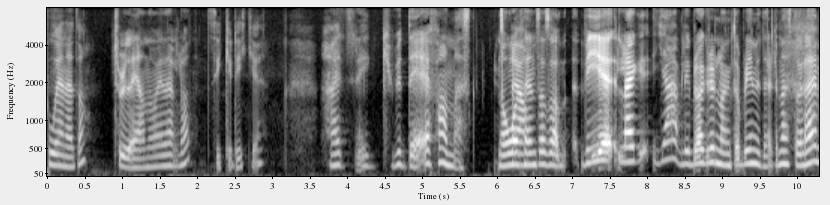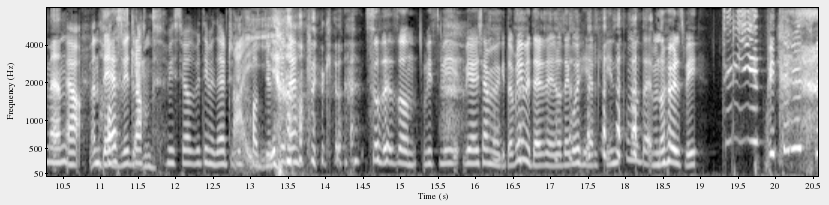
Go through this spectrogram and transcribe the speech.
to enheter? Tror du det er noe i det hele tatt? Sikkert ikke. Herregud, det er faen meg No Ja. offense, altså. Vi legger jævlig bra grunnlag til å bli invitert til neste år her, men Ja, men det vi dratt hvis vi hadde blitt invitert? Nei, Vi hadde jo ikke det. hadde jo ikke det. Så det er sånn, hvis vi, vi kommer jo ikke til å bli invitert, heller, og det går helt fint, på en måte. Men nå høres vi dritbitter ut.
